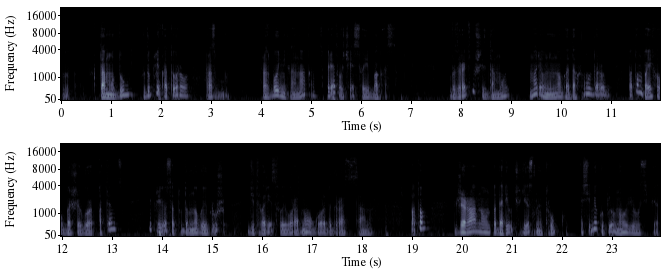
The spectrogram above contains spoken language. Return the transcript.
к тому дубу, в дупле которого раз... разбойник Нанака спрятал часть своих богатств. Возвратившись домой, Марио немного отдохнул с дороги, потом поехал в большой город Потенц и привез оттуда много игрушек детворе своего родного города Грассана. Потом Джерано он подарил чудесную трубку, а себе купил новый велосипед.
